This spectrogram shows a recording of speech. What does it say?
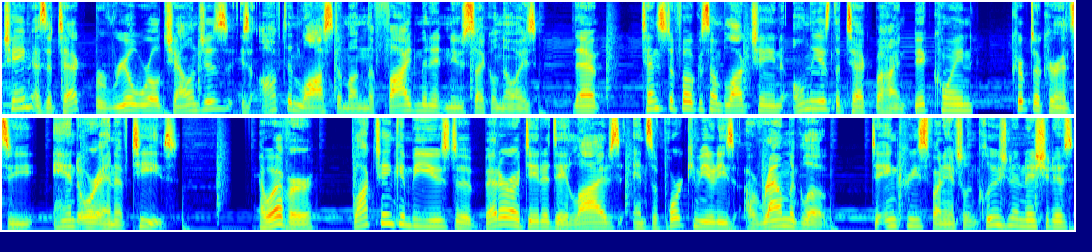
blockchain as a tech for real world challenges is often lost among the five minute news cycle noise that tends to focus on blockchain only as the tech behind Bitcoin, cryptocurrency, and or NFTs. However, blockchain can be used to better our day-to-day lives and support communities around the globe to increase financial inclusion initiatives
